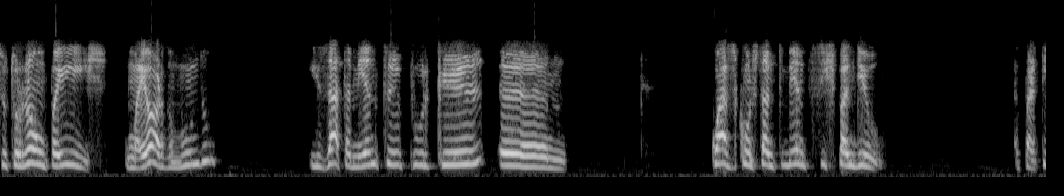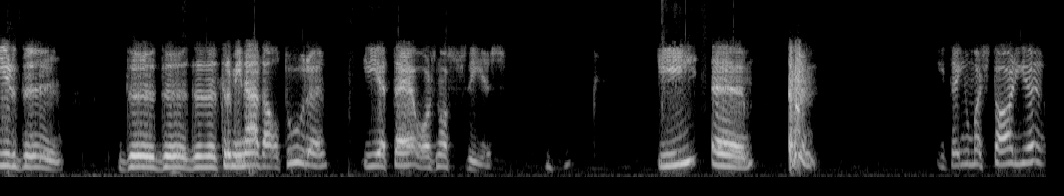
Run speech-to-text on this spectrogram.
se tornou um país o maior do mundo exatamente porque uh, quase constantemente se expandiu a partir de, de, de, de, determinada altura e até aos nossos dias. E, uh, e tem uma história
